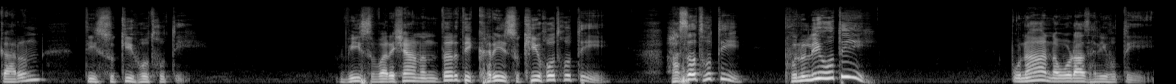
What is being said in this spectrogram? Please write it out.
कारण ती सुखी होत होती. वीस वर्षानंतर ती खरी सुखी होत होती. हसत होती फुलली होती. पुन्हा नवोडा झाली होती.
